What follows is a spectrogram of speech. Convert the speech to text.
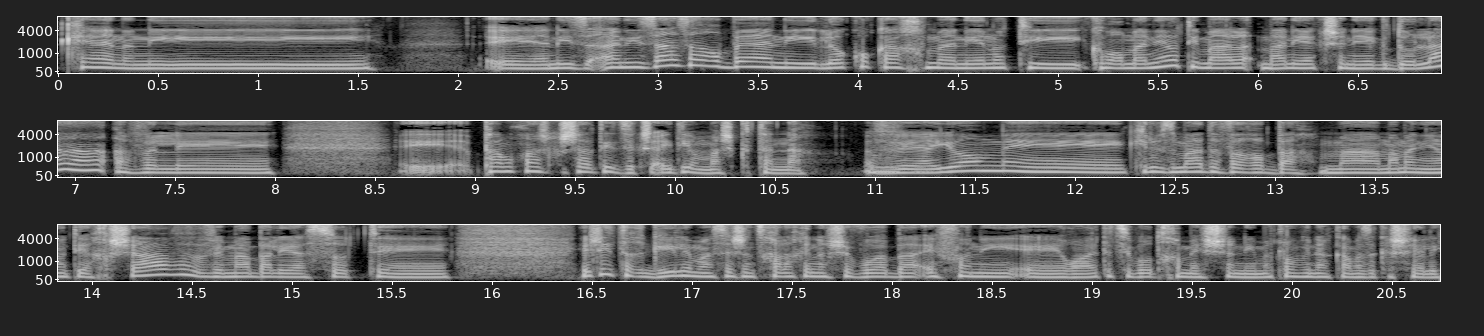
כן, אני... אה, אני, אני זזה הרבה, אני לא כל כך מעניין אותי, כלומר מעניין אותי מה, מה אני אהיה כשאני אהיה גדולה, אבל אה, אה, פעם אחרונה שחשבתי את זה כשהייתי ממש קטנה. והיום אה, כאילו זה מה הדבר הבא, מה, מה מעניין אותי עכשיו ומה בא לי לעשות. יש לי תרגיל למעשה שאני צריכה להכין לשבוע הבא, איפה אני אה, רואה את עצמי בעוד חמש שנים, את לא מבינה כמה זה קשה לי.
